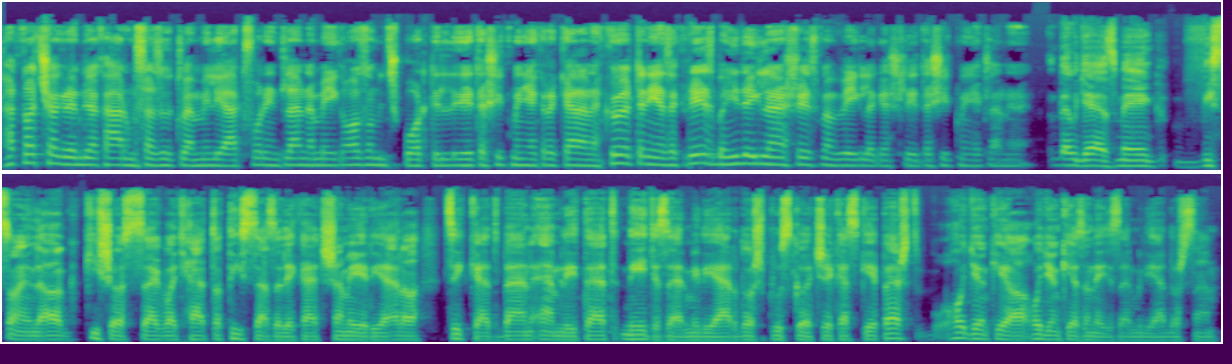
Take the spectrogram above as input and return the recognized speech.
hát nagyságrendileg 350 milliárd forint lenne még az, amit sporti létesítményekre kellene költeni, ezek részben ideiglenes, részben végleges teljes létesítmények lennének. De ugye ez még viszonylag kis összeg, vagy hát a 10%-át sem éri el a cikketben említett 4000 milliárdos pluszköltséghez képest. Hogy jön ki, a, hogy jön ki ez a 4000 milliárdos szám?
